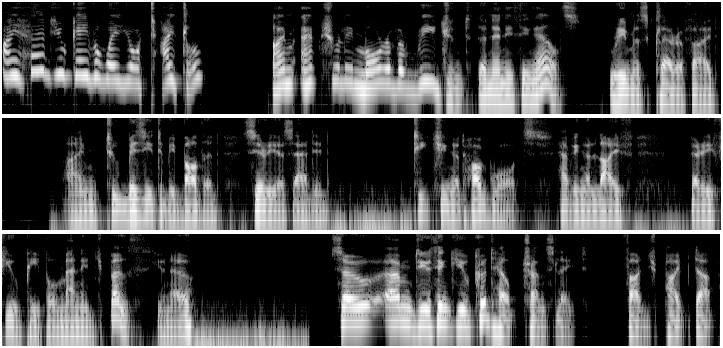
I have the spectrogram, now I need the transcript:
I heard you gave away your title. I'm actually more of a regent than anything else, Remus clarified. I'm too busy to be bothered, Sirius added. Teaching at Hogwarts, having a life, very few people manage both, you know. So, um, do you think you could help translate? Fudge piped up.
